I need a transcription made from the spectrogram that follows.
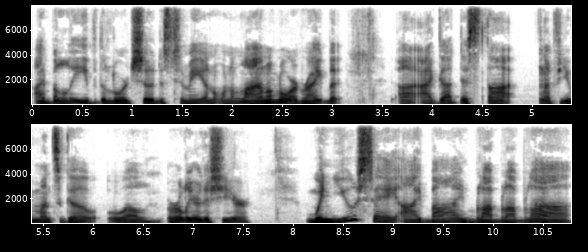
I believe the Lord showed this to me. I don't want to lie on the Lord, right? But uh, I got this thought a few months ago. Well, earlier this year, when you say I bind blah blah blah,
